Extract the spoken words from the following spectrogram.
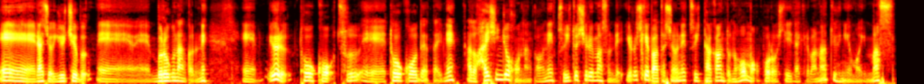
えー、ラジオ、YouTube、えー、ブログなんかのね、えー、いわゆる投稿、つえー、投稿であったりね、あと配信情報なんかをね、ツイートしておりますので、よろしければ私のね、ツイッターアカウントの方もフォローしていただければなというふうに思います。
